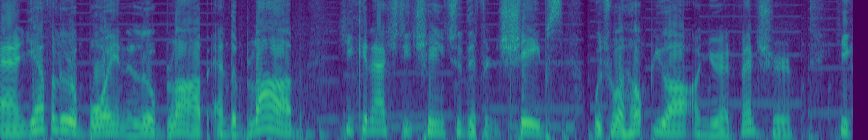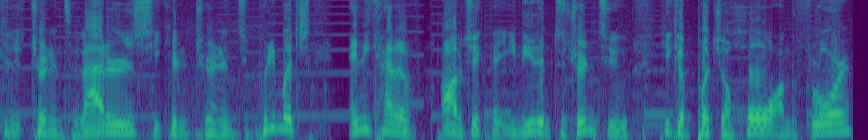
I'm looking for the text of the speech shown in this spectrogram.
and you have a little boy and a little blob and the blob he can actually change to different shapes which will help you out on your adventure. He can turn into ladders he can turn into pretty much any kind of object that you need him to turn to. He can punch a hole on the floor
